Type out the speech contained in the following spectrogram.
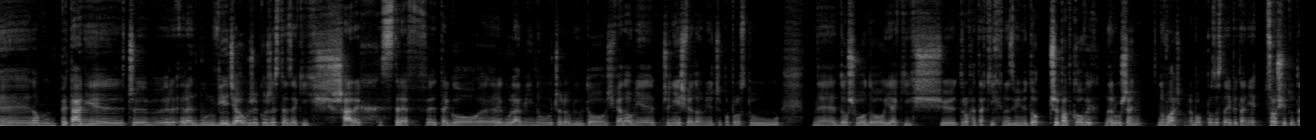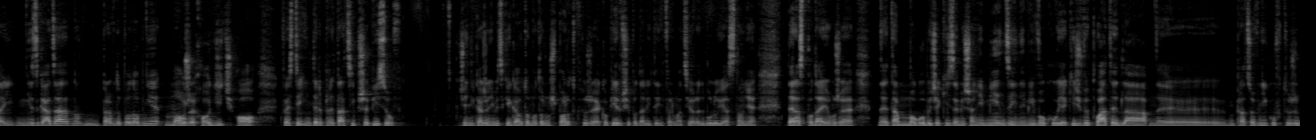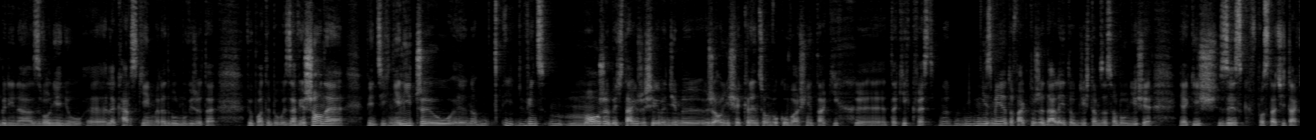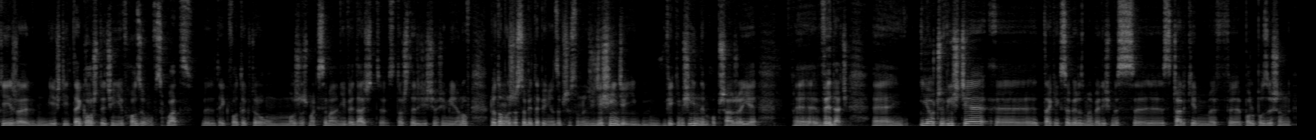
E, no, pytanie, czy Red Bull wiedział, że korzysta z jakichś szarych stref tego regulaminu, czy robił to świadomie, czy nieświadomie, czy po prostu e, doszło do jakichś e, trochę takich, nazwijmy to, przypadkowych naruszeń. No właśnie, no bo pozostaje pytanie, co się tutaj nie zgadza? No, prawdopodobnie może chodzić o kwestię interpretacji przepisów, dziennikarze niemieckiego Automotorum Sport, którzy jako pierwsi podali te informacje o Red Bullu i Astonie, teraz podają, że e, tam mogło być jakieś zamieszanie między innymi wokół jakiejś wypłaty dla y, pracowników, którzy byli na zwolnieniu y, lekarskim. Red Bull mówi, że te wypłaty były zawieszone, więc ich nie liczył, no, więc może być tak, że się będziemy, że oni się kręcą wokół właśnie takich, takich kwestii. No, nie zmienia to faktu, że dalej to gdzieś tam za sobą niesie jakiś zysk w postaci takiej, że jeśli te koszty koszty Ci nie wchodzą w skład y, tej kwoty, którą możesz maksymalnie wydać, to 148 milionów, no to możesz sobie te pieniądze przesunąć gdzieś indziej i w jakimś innym obszarze je y, wydać. Y, I oczywiście, tak jak sobie rozmawialiśmy z, z Czarkiem w pole position,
